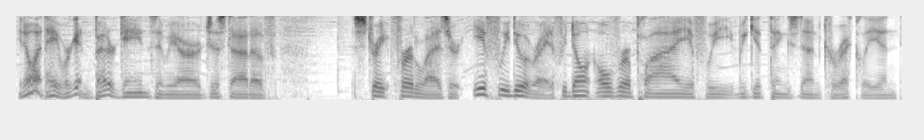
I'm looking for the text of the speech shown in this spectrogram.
you know what? Hey, we're getting better gains than we are just out of straight fertilizer if we do it right. If we don't over apply, if we, we get things done correctly. And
